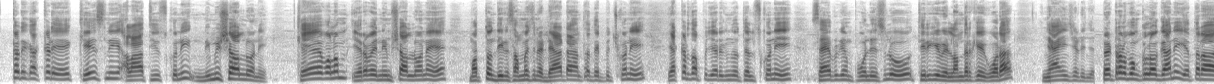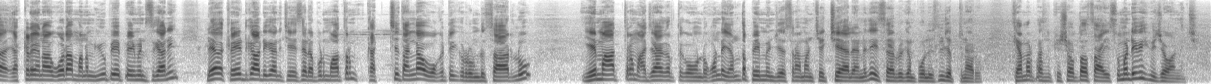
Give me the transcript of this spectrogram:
అక్కడికక్కడే కేసుని అలా తీసుకొని నిమిషాల్లోనే కేవలం ఇరవై నిమిషాల్లోనే మొత్తం దీనికి సంబంధించిన డేటా అంతా తెప్పించుకొని ఎక్కడ తప్పు జరిగిందో తెలుసుకొని సైబర్ పోలీసులు తిరిగి వీళ్ళందరికీ కూడా న్యాయం చేయడం పెట్రోల్ బంకులో కానీ ఇతర ఎక్కడైనా కూడా మనం యూపీఐ పేమెంట్స్ కానీ లేదా క్రెడిట్ కార్డు కానీ చేసేటప్పుడు మాత్రం ఖచ్చితంగా ఒకటికి రెండు సార్లు ఏమాత్రం అజాగ్రత్తగా ఉండకుండా ఎంత పేమెంట్ చేస్తున్నామని చెక్ చేయాలనేది సైబర్ పోలీసులు చెప్తున్నారు. కెమెరా పర్సన్ కిషోర్తో సాయి సుమన్ టీవీ విజయవాడ నుంచి.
